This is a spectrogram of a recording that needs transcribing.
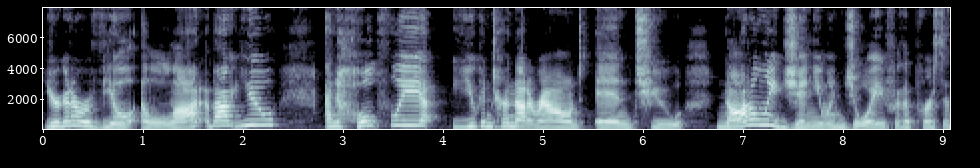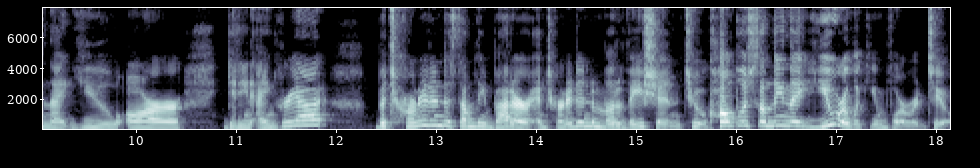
you're going to reveal a lot about you. And hopefully, you can turn that around into not only genuine joy for the person that you are getting angry at, but turn it into something better and turn it into motivation to accomplish something that you are looking forward to.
